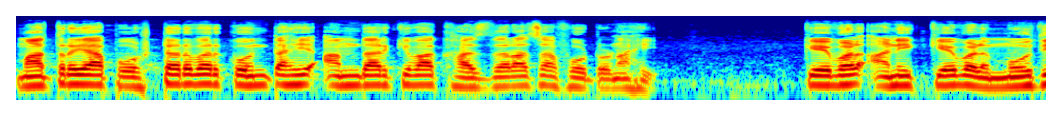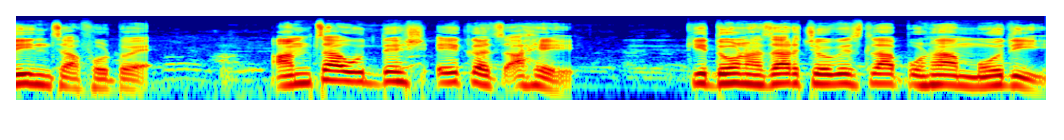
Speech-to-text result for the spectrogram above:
मात्र या पोस्टरवर कोणताही आमदार किंवा खासदाराचा फोटो नाही. केवळ आणि केवळ मोदींचा फोटो आहे. आमचा उद्देश एकच आहे की दोन हजार चोवीसला पुन्हा मोदी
